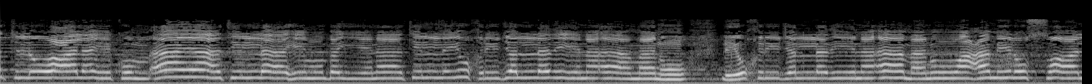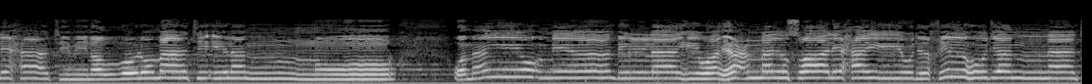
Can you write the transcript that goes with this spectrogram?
يتلو عليكم آيات الله مبينات ليخرج الذين آمنوا ليخرج الذين آمنوا وعملوا الصالحات من الظلمات إلى النور. ومن يؤمن بالله ويعمل صالحا يدخله جنات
